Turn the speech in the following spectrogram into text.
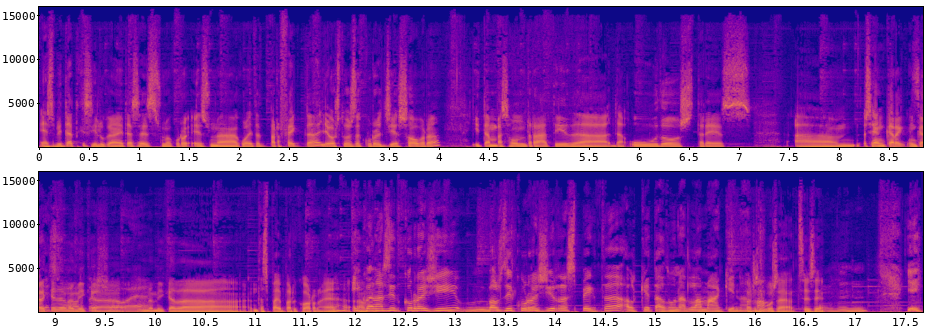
És veritat que si el que necessites és una, és una qualitat perfecta, llavors tu has de corregir a sobre i te'n vas a un rati de, de 1, 2, 3... Uh, o sigui, encara, encara queda una fort, mica, això, eh? una mica de- d'espai per córrer, eh? I quan has dit corregir, vols dir corregir respecte al que t'ha donat la màquina, Per no? suposat, sí, sí. Mm -hmm. I,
